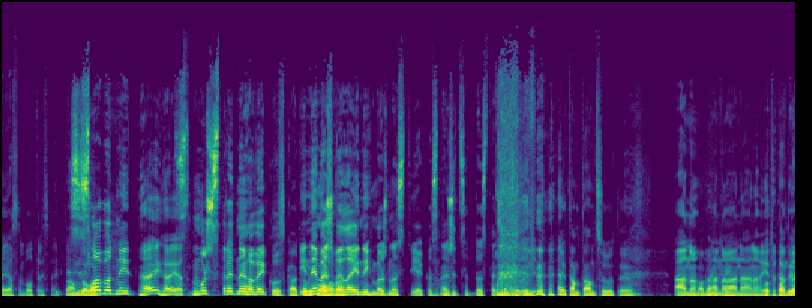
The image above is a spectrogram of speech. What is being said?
ja som bol trsať. Ty Tam si dole? slobodný Hej, hej, muž stredného veku. Skákali Ty nemáš veľa iných možností, ako snažiť sa dostať medzi ľudí. Hej, tam tancujú, to je Áno, Babenky áno, áno, áno. Je to tam do,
